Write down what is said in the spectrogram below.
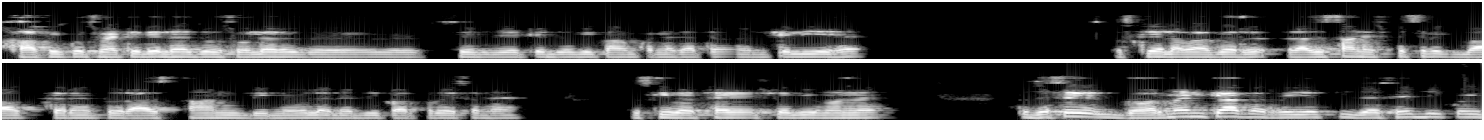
काफ़ी कुछ मटेरियल है जो सोलर से रिलेटेड जो भी काम करना चाहते हैं, उनके लिए है। उसके अलावा अगर राजस्थान स्पेसिफिक बात करें तो राजस्थान रिन्यूएबल एनर्जी कॉरपोरेशन है, उसकी वेबसाइट पे भी उन्होंने तो जैसे गवर्नमेंट क्या कर रही है कि जैसे भी कोई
